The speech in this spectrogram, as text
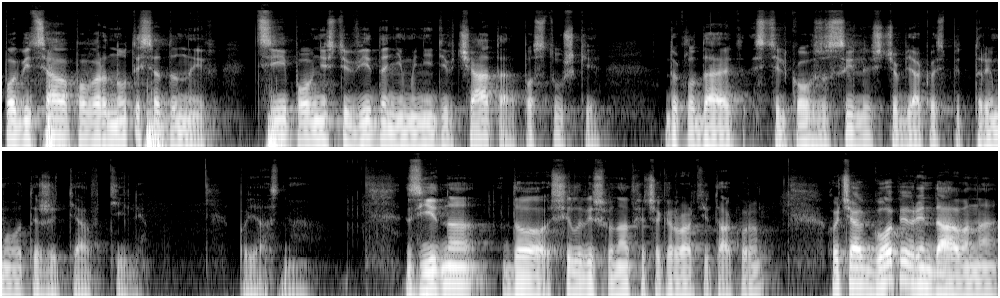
пообіцяв повернутися до них, ці повністю віддані мені дівчата, пастушки, докладають стількох зусиль, щоб якось підтримувати життя в тілі. Пояснюю. Згідно до Шілові Шванатха Чакарварті Такура, хоча гопі Вріндавана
